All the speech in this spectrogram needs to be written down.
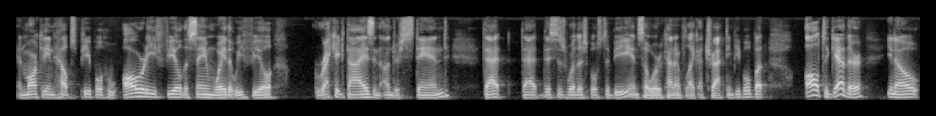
and marketing helps people who already feel the same way that we feel recognize and understand that that this is where they're supposed to be. And so we're kind of like attracting people. But altogether you know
